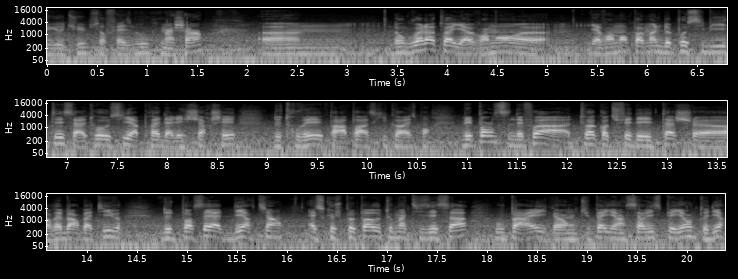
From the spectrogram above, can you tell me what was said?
YouTube, sur Facebook, machin. donc voilà, toi, il y a vraiment il y a vraiment pas mal de possibilités. C'est à toi aussi après d'aller chercher, de trouver par rapport à ce qui correspond. Mais pense des fois, à toi quand tu fais des tâches euh, rébarbatives, de te penser à te dire tiens, est-ce que je peux pas automatiser ça? Ou pareil, quand tu payes un service payant, te dire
